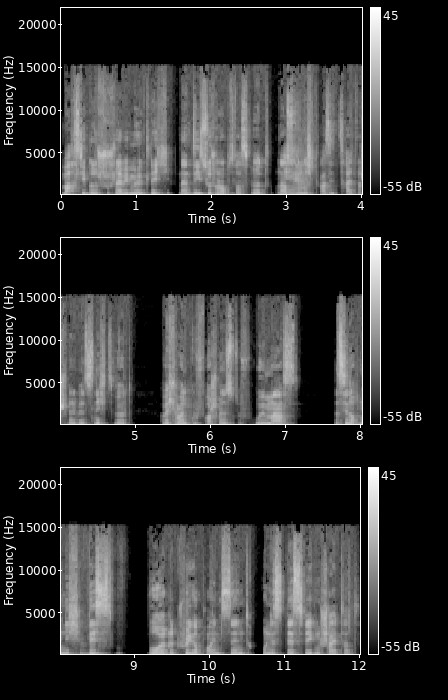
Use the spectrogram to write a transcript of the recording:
mach's lieber so schnell wie möglich. Dann siehst du schon, ob es was wird. Und hast Ja. du nicht quasi Zeit verschwendet, wenn es nichts wird. Aber ich kann mir halt gut vorstellen, wenn du es zu früh machst, dass ihr noch nicht wisst, wo eure Triggerpoints sind und es deswegen scheitert.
